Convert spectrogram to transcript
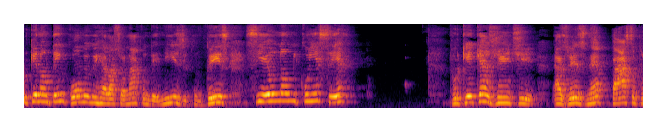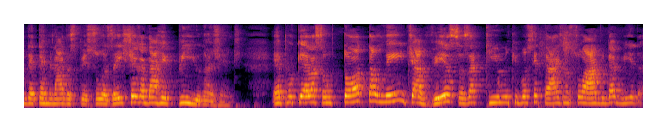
Porque não tem como eu me relacionar com Denise, com Cris, se eu não me conhecer. Por que, que a gente, às vezes, né, passa por determinadas pessoas aí, chega a dar arrepio na gente? É porque elas são totalmente avessas àquilo que você traz na sua árvore da vida.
